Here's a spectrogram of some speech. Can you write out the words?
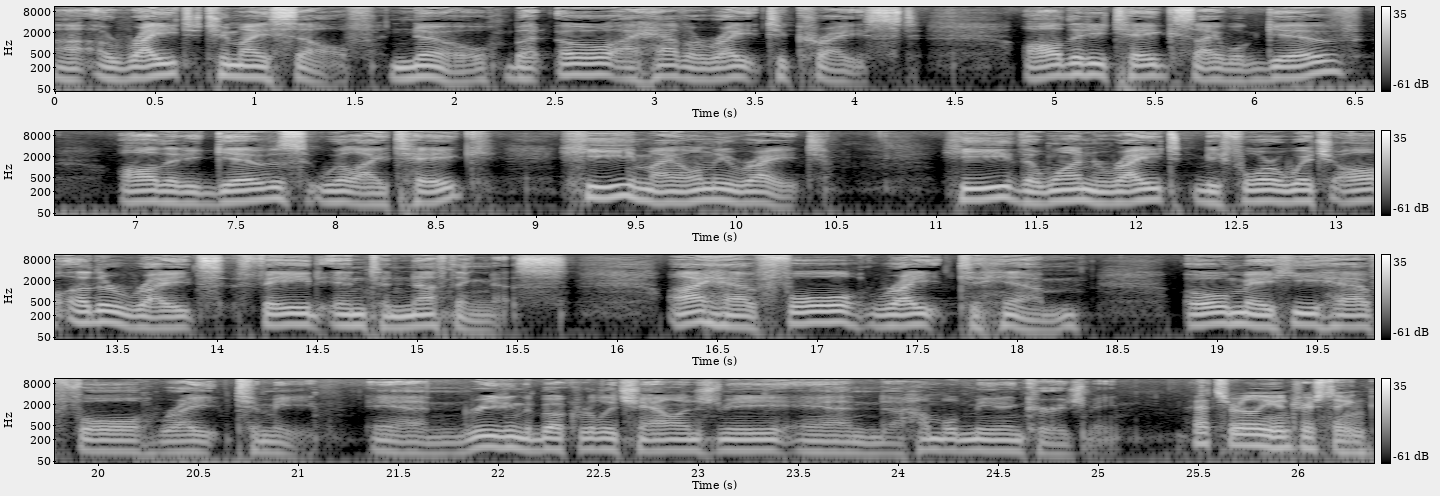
uh, A right to myself. No, but oh, I have a right to Christ. All that He takes, I will give. All that He gives, will I take. He, my only right. He, the one right before which all other rights fade into nothingness. I have full right to him. Oh, may he have full right to me. And reading the book really challenged me and uh, humbled me and encouraged me. That's really interesting.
